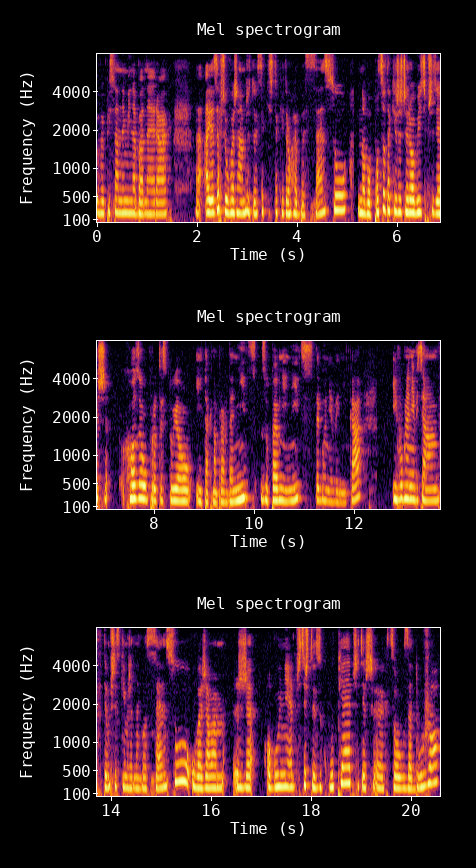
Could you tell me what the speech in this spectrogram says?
y, wypisanymi na banerach, a ja zawsze uważałam, że to jest jakieś takie trochę bez sensu, no bo po co takie rzeczy robić? Przecież chodzą, protestują i tak naprawdę nic, zupełnie nic z tego nie wynika. I w ogóle nie widziałam w tym wszystkim żadnego sensu. Uważałam, że ogólnie przecież to jest głupie, przecież e, chcą za dużo,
